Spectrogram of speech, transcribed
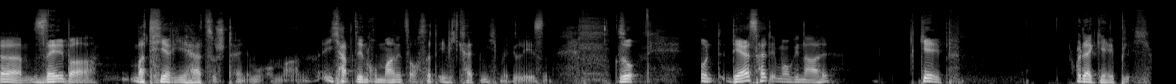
ähm, selber Materie herzustellen im Roman. Ich habe den Roman jetzt auch seit Ewigkeiten nicht mehr gelesen. So, und der ist halt im Original gelb oder gelblich.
